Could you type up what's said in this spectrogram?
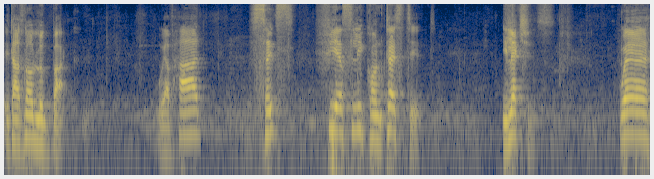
it has not looked back. We have had six fiercely contested elections where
